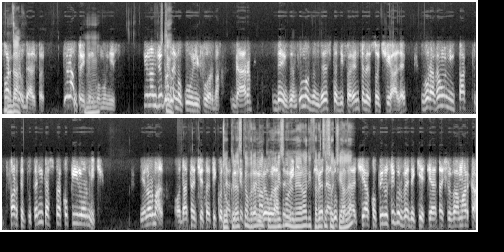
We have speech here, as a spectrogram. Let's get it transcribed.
Foarte Da. rău de altfel. Eu n-am trăit în Mhm. comunism. Eu n-am nicio Știu. problemă cu uniforma. Dar, de exemplu, mă gândesc că diferențele sociale vor avea un impact foarte puternic asupra copiilor mici. E normal. Odată ce tăticul Tu te aduce crezi că în cu vremea BMW-ul la comunismului serviciu nu erau și eu diferențe te aduc cu sociale? Dacia, copilul sigur vede chestia asta și îl va marca.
